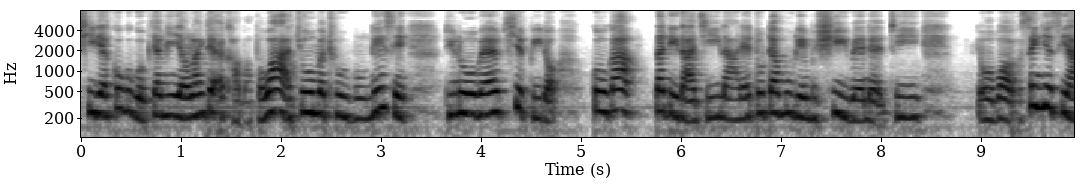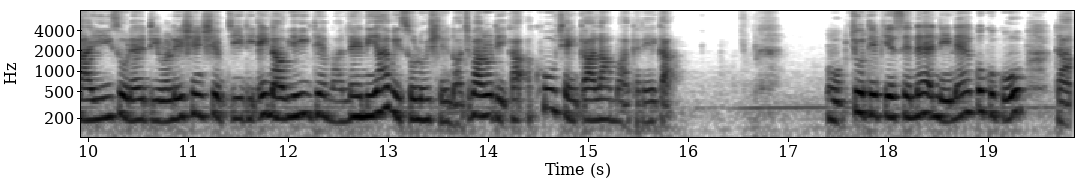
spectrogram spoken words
ရှိတဲ့ကိုကိုကိုပြန်မြင်အောင်လိုက်တဲ့အခါမှာဘဝအကျိုးမထူဘူးနေ့စဉ်ဒီလိုပဲဖြစ်ပြီးတော့ကိုကတက်တည်တာကြီးလာတဲ့တိုးတက်မှုတွေမရှိဘဲနဲ့ဒီဟိုပေါ့စိတ်ညစ်စရာကြီးဆိုတဲ့ဒီ relationship ကြီးဒီအိမ်အောင်ရေးကြီးတဲ့မှာလည်နေရပြီဆိုလို့ရှိရင်တော့ကျမတို့တွေကအခုချိန်ကာလမှာကတည်းက ဟိုကြိုတင်ပြင်ဆင်တဲ့အနေနဲ့ကိုကိုကိုဒါ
